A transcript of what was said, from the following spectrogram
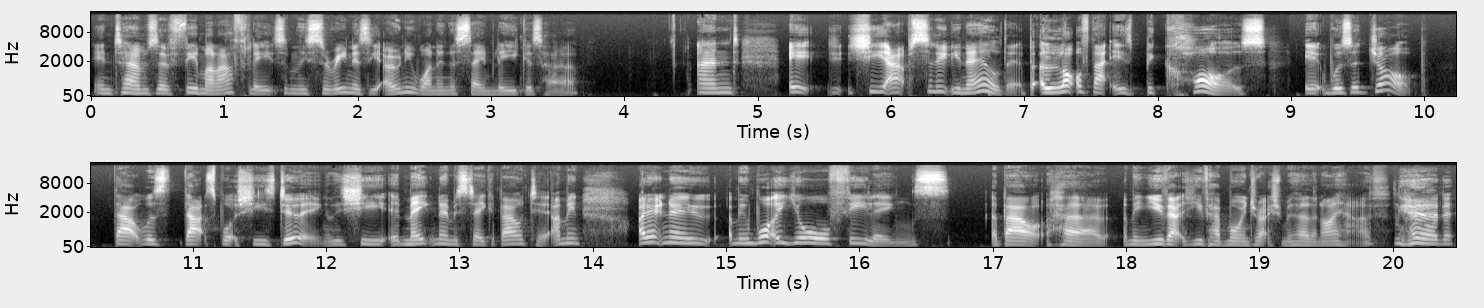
in terms of female athletes. I mean serena's the only one in the same league as her and it she absolutely nailed it. But a lot of that is because it was a job. That was that's what she's doing. She make no mistake about it. I mean i don't know i mean what are your feelings about her? I mean you've you've had more interaction with her than i have. Yeah it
